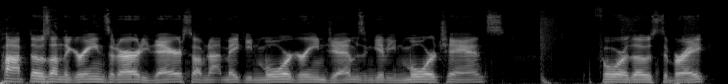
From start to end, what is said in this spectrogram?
pop those on the greens that are already there so I'm not making more green gems and giving more chance for those to break.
